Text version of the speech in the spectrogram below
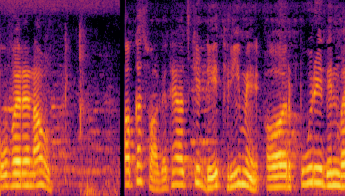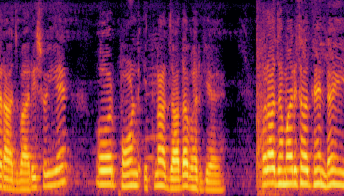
ओवर एंड आउट आपका स्वागत है आज के डे थ्री में और पूरे दिन भर आज बारिश हुई है और पौंड इतना ज़्यादा भर गया है। और आज हमारे साथ है नई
